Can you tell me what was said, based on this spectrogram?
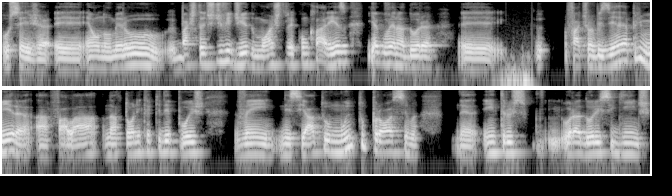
Ou seja, é, é um número bastante dividido, mostra com clareza, e a governadora Fátima Bezerra é a primeira a falar na tônica que depois vem nesse ato muito próxima né, entre os oradores seguintes,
